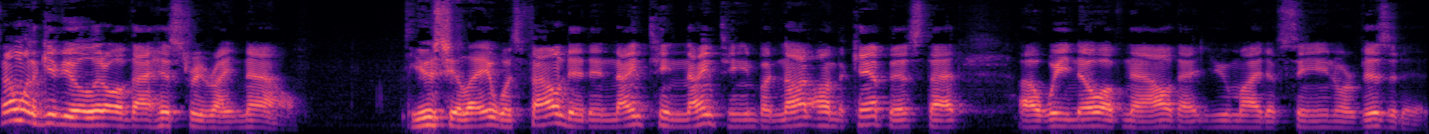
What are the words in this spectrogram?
And I want to give you a little of that history right now. UCLA was founded in 1919, but not on the campus that uh, we know of now that you might have seen or visited.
